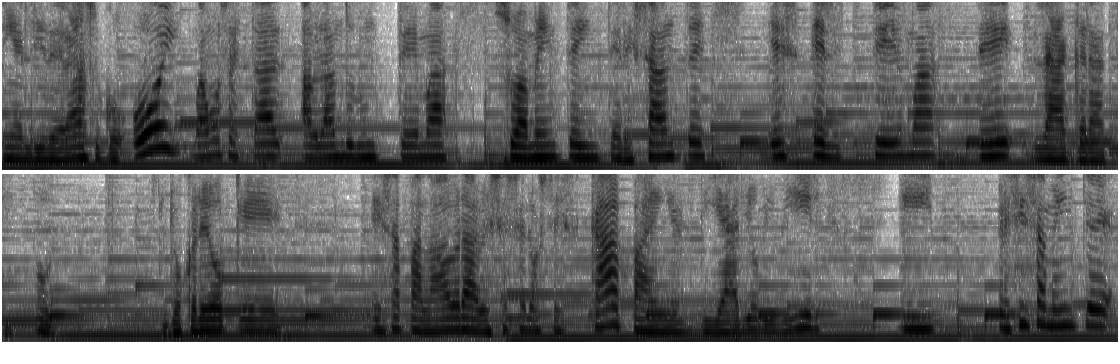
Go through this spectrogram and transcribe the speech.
en el liderazgo. Hoy vamos a estar hablando de un tema sumamente interesante y es el tema de la gratitud. Yo creo que esa palabra a veces se nos escapa en el diario vivir y precisamente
